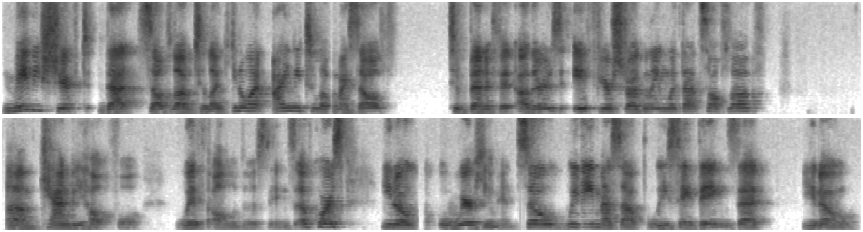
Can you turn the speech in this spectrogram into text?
maybe shift that self-love to like you know what? I need to love myself to benefit others. If you're struggling with that self-love um, can be helpful with all of those things. Of course you know we're human so we mess up. We say things that you know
